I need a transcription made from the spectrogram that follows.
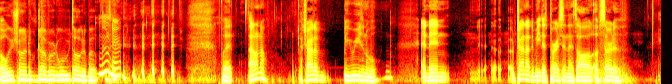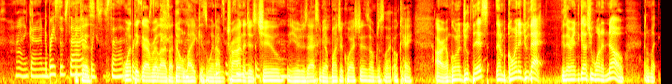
Always trying to divert what we're talking about. No, I'm not. But I don't know. I try to be reasonable. And then uh, I try not to be this person that's all assertive. I got an abrasive side, Because abrasive side. One thing I abrasive side. realize I don't like is when I'm trying to just chill and you're just asking me a bunch of questions. I'm just like, okay, all right, I'm going to do this and I'm going to do that. Is there anything else you want to know? And I'm like,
